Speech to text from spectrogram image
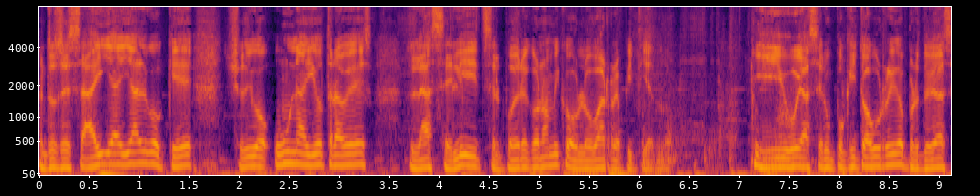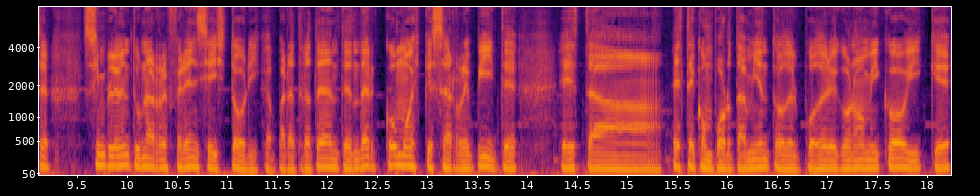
Entonces ahí hay algo que yo digo una y otra vez las élites, el poder económico lo va repitiendo. Y voy a ser un poquito aburrido, pero te voy a hacer simplemente una referencia histórica para tratar de entender cómo es que se repite esta, este comportamiento del poder económico y que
